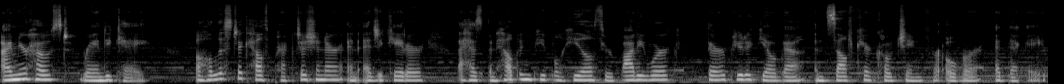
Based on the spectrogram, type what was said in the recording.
I'm your host, Randi Kay a holistic health practitioner and educator that has been helping people heal through bodywork, therapeutic yoga, and self care coaching for over a decade.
